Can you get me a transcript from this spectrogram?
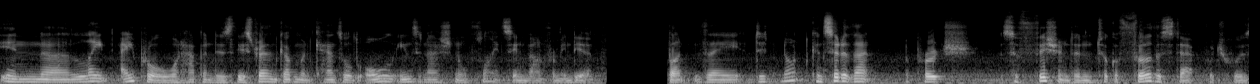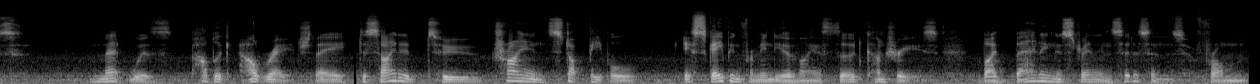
in uh, late April, what happened is the Australian government cancelled all international flights inbound from India. But they did not consider that approach sufficient and took a further step, which was met with public outrage. They decided to try and stop people escaping from India via third countries by banning Australian citizens from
